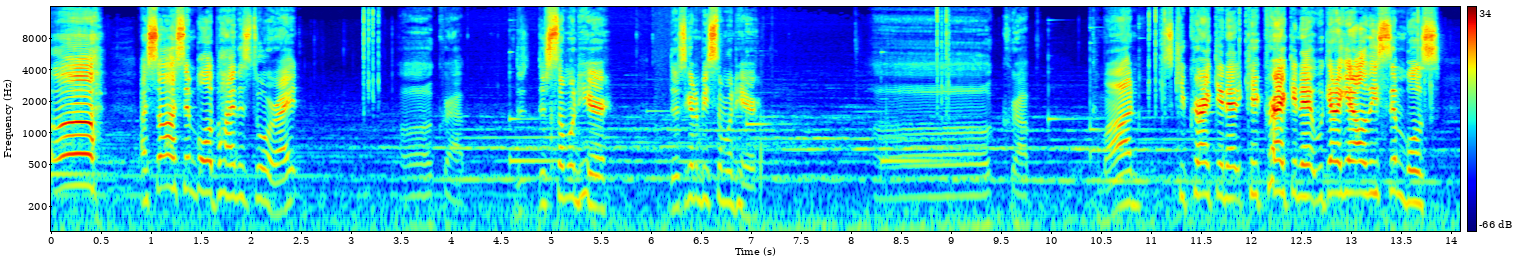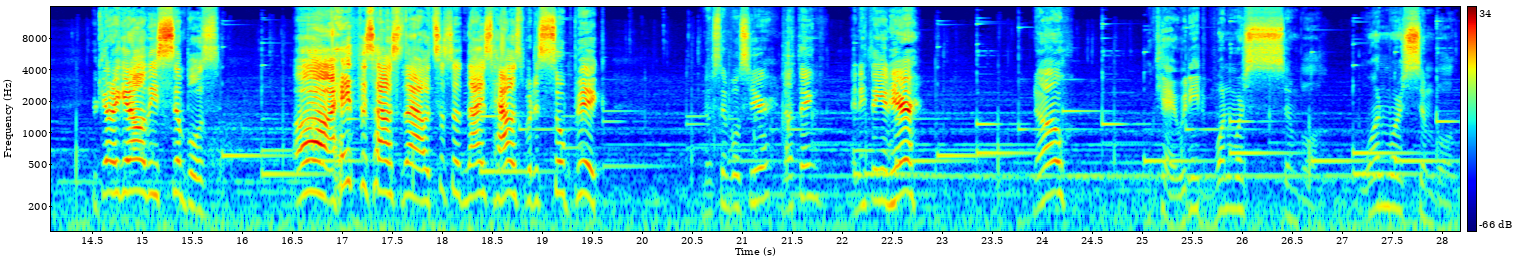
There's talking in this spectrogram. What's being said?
Oh! I saw a symbol behind this door, right? Oh crap. There's, there's someone here. There's gonna be someone here. Oh crap. Come on. Just keep cranking it. Keep cranking it. We gotta get all these symbols. We gotta get all these symbols. Oh, I hate this house now. It's such a nice house, but it's so big. No symbols here? Nothing? Anything in here? No? Okay, we need one more symbol. One more symbol.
